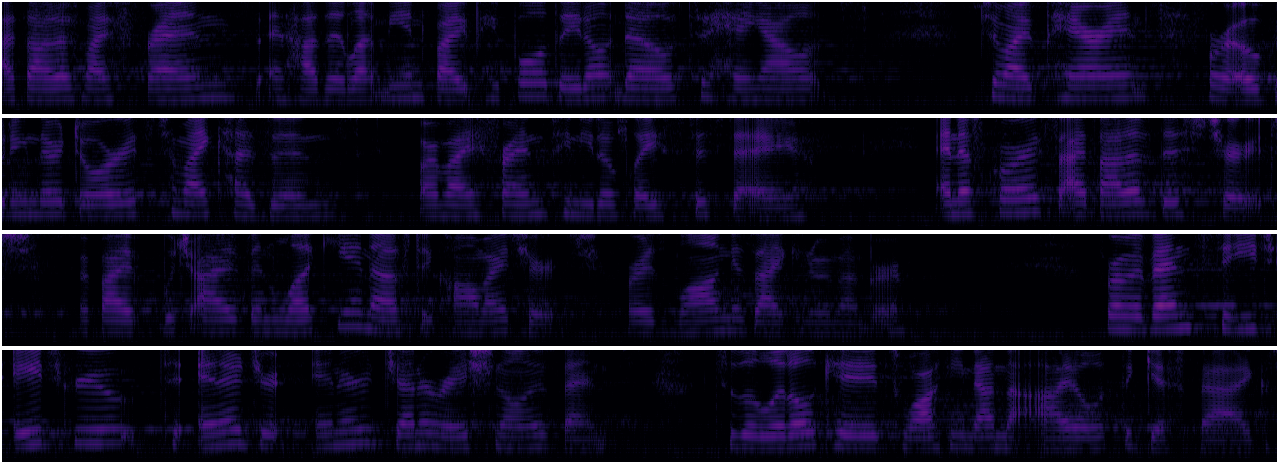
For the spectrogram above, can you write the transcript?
I thought of my friends and how they let me invite people they don't know to hangouts to my parents for opening their doors to my cousins or my friends who need a place to stay. And of course, I thought of this church, I, which I have been lucky enough to call my church for as long as I can remember. From events to each age group to inter- intergenerational events to the little kids walking down the aisle with the gift bags,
